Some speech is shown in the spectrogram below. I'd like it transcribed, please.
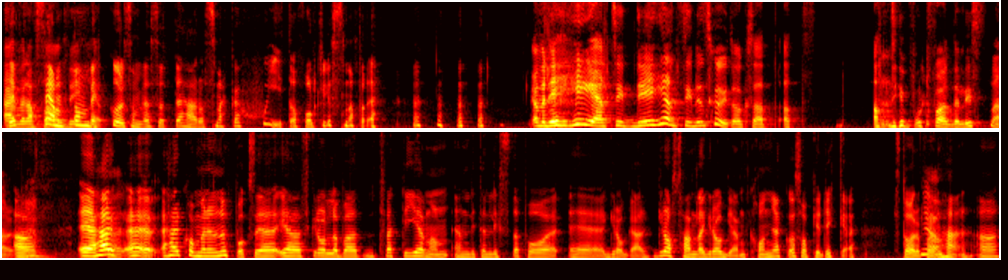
Det Nej, är men alltså, 15 det är helt- veckor som vi har suttit här och snackat skit och folk lyssnar på det. Ja men det är helt, det är helt sinnessjukt också att, att, att ni fortfarande lyssnar. Ja. Eh, här, eh, här kommer den upp också. Jag, jag scrollar bara tvärt igenom en liten lista på eh, groggar. Grosshandlargroggen, konjak och sockerdricka. Står det på Ja. den här. Ja.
